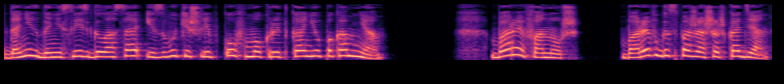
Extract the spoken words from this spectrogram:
до них донеслись голоса и звуки шлепков мокрой тканью по камням. «Бареф, Ануш! Бареф, госпожа Шаркадян!»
